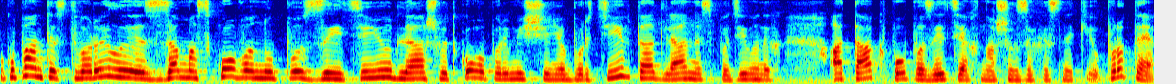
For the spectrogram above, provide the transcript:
Окупанти створили замасковану позицію для швидкого переміщення бортів та для несподіваних атак по позиціях наших захисників. Проте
